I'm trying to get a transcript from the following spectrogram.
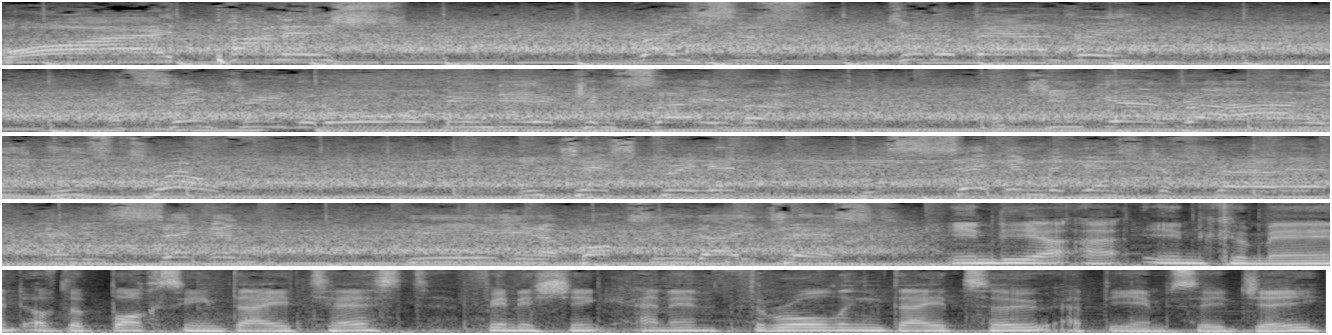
Wide, punished, races to the boundary. A century that all of India can savour. Ajinkya Rahane, his 12th in Test cricket, his second against Australia, and his second here in a Boxing Day Test. India are in command of the Boxing Day Test, finishing an enthralling day two at the MCG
